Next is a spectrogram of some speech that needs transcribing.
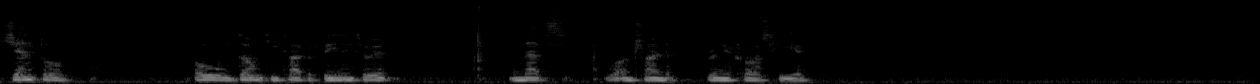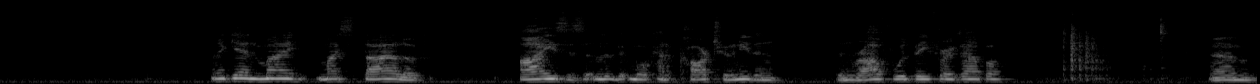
gentle old donkey type of feeling to it. And that's what I'm trying to bring across here. And again, my my style of eyes is a little bit more kind of cartoony than than Ralph would be, for example. Um,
